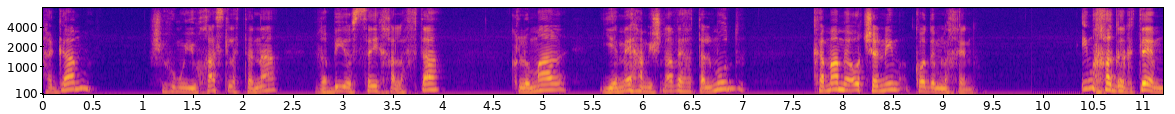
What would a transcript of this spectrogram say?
הגם שהוא מיוחס לתנא רבי יוסי חלפתא, כלומר ימי המשנה והתלמוד, כמה מאות שנים קודם לכן. אם חגגתם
